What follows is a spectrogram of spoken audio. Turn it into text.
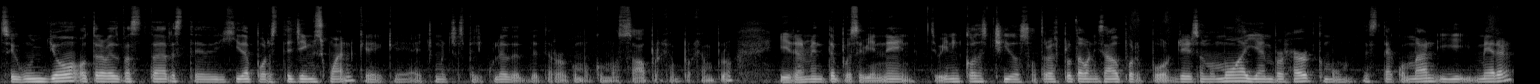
según yo, otra vez va a estar este, dirigida por este James Wan, que, que ha hecho muchas películas de, de, terror como, como Saw, por ejemplo, por ejemplo. Y realmente pues se vienen, se vienen cosas chidos. Otra vez protagonizado por, por Jason Momoa y Amber Heard como este Aquaman y Mera.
